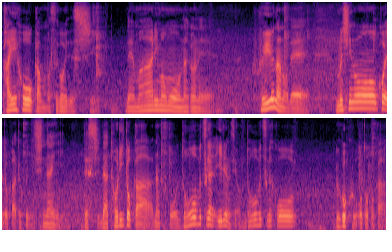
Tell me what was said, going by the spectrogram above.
開放感もすごいですしで周りももうなんかね冬なので虫の声とか特にしないですしだ鳥とかなんかこう動物がいるんですよ。動物がこう動く音とか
